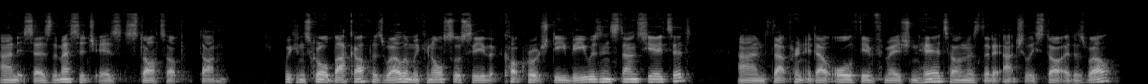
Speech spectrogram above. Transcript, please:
and it says the message is startup done. We can scroll back up as well and we can also see that CockroachDB was instantiated and that printed out all of the information here telling us that it actually started as well.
